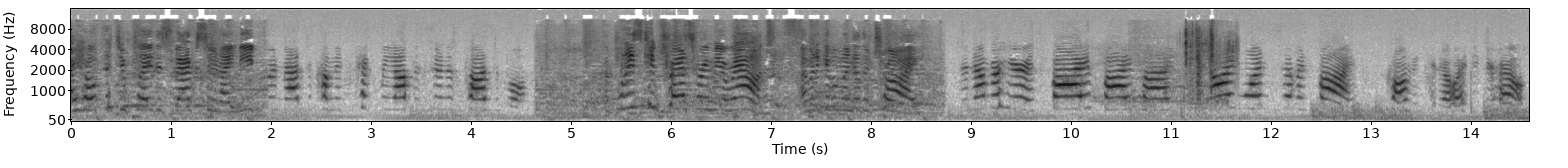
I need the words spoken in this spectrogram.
I hope that you play this back soon. I need you and Matt to come and pick me up as soon as possible. The police keep transferring me around. I'm gonna give them another try. The number here is 555-9175. Call me, kiddo. I need your help.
